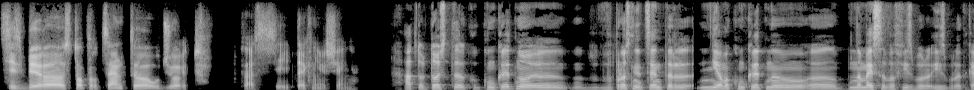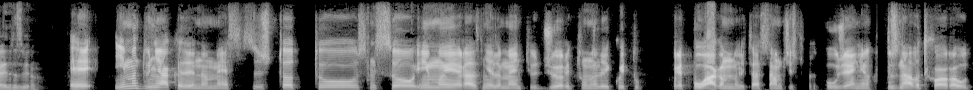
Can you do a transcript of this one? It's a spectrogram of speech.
се избира 100% от журито. Това са си техни решения. А, то, т.е. конкретно е, въпросният център няма конкретна е, намеса в избора, избора, така ли да разбирам? Е, има до някъде намеса, защото смисъл има и разни елементи от журито, нали, които предполагам, нали, това е само чисто предположение, познават хора от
